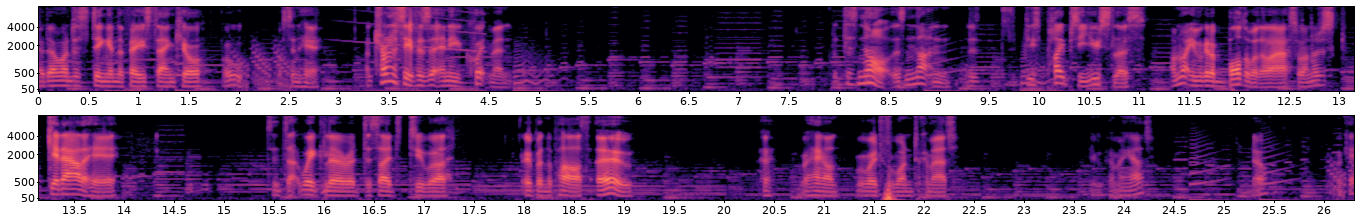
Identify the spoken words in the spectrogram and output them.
I don't want to sting in the face, thank you. Oh, what's in here? I'm trying to see if there's any equipment. But there's not. There's nothing. There's, these pipes are useless. I'm not even going to bother with the last one. I'll just get out of here. Since that Wiggler had decided to uh, open the path. Oh. Uh, well, hang on. We'll wait for one to come out. Are you coming out? No? Okay.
